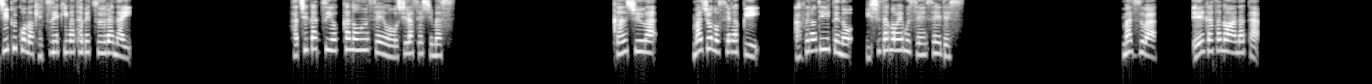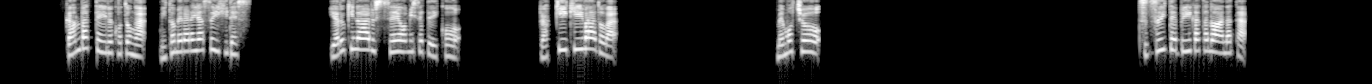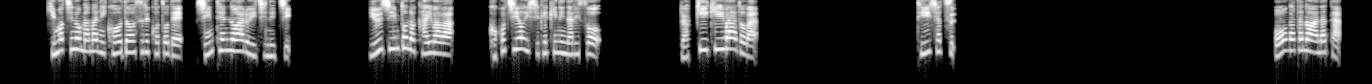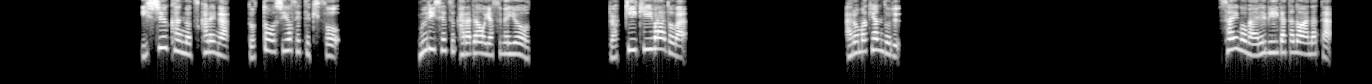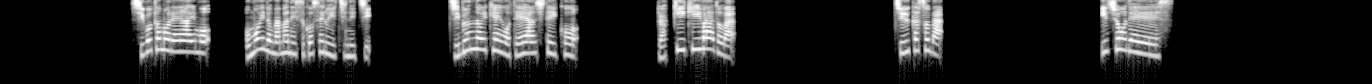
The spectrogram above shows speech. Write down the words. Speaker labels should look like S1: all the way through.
S1: ジプコの血液が食べつ占い。8月4日の運勢をお知らせします。監修は、魔女のセラピー、アフロディーテの石田の M 先生です。まずは、A 型のあなた。頑張っていることが認められやすい日です。やる気のある姿勢を見せていこう。ラッキーキーワードは、メモ帳。続いて B 型のあなた。気持ちのままに行動することで進展のある一日。友人との会話は心地よい刺激になりそう。ラッキーキーワードは T シャツ。大型のあなた。一週間の疲れがどっと押し寄せてきそう。無理せず体を休めよう。ラッキーキーワードはアロマキャンドル。最後は AB 型のあなた。仕事も恋愛も思いのままに過ごせる一日。自分の意見を提案していこう。ラッキーキーワードは、中華そば。以上です。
